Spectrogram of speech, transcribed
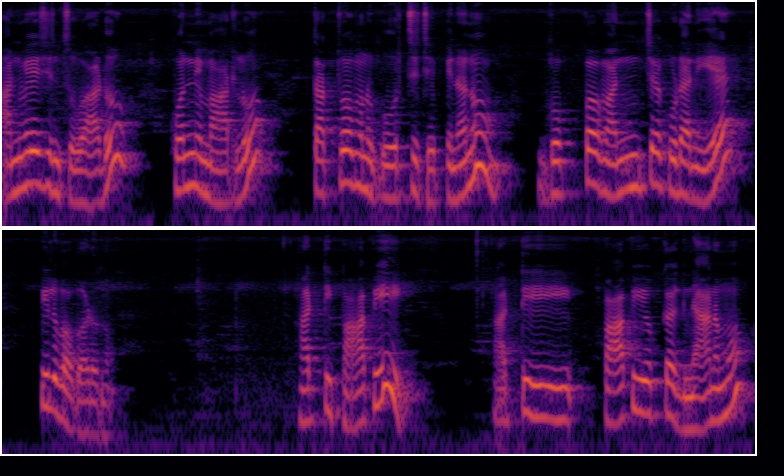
అన్వేషించువాడు కొన్ని మార్లు తత్వమును గూర్చి చెప్పినను గొప్ప వంచకుడనియే పిలువబడును. అట్టి పాపి అట్టి పాపి యొక్క జ్ఞానము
